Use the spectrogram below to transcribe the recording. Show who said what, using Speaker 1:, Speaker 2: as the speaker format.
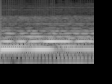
Speaker 1: Música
